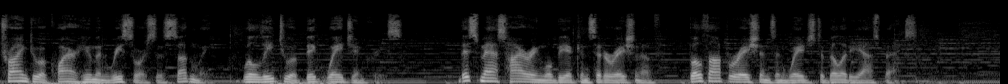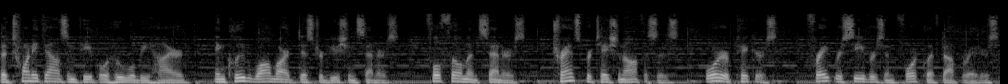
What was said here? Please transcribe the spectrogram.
trying to acquire human resources suddenly will lead to a big wage increase. This mass hiring will be a consideration of both operations and wage stability aspects. The 20,000 people who will be hired include Walmart distribution centers, fulfillment centers, transportation offices, order pickers, freight receivers, and forklift operators,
